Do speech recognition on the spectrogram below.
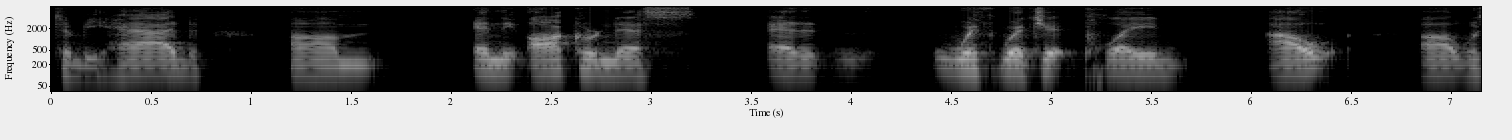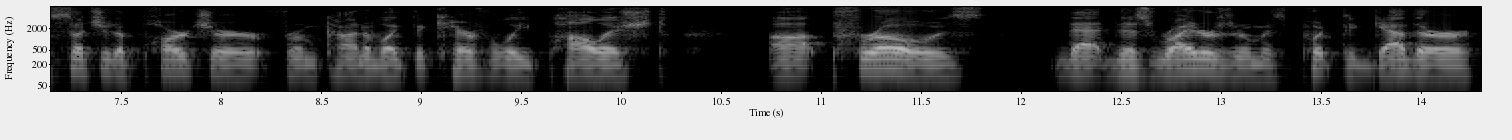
to be had. Um, and the awkwardness at with which it played out uh, was such a departure from kind of like the carefully polished uh, prose that this writer's room has put together,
